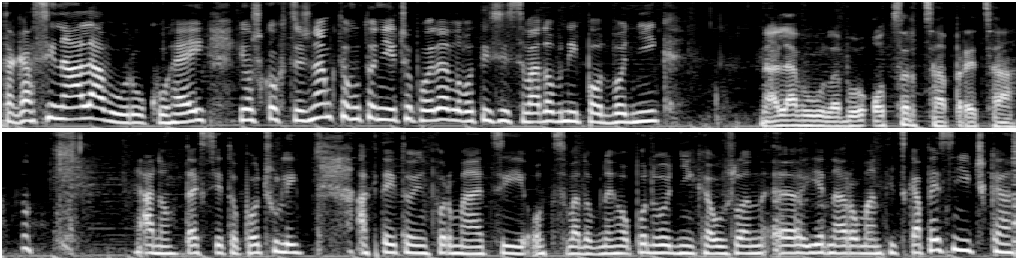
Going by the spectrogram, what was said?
tak asi na ľavú ruku, hej. Joško, chceš nám k tomuto niečo povedať, lebo ty si svadobný podvodník? Na ľavú, lebo od srdca preca. Áno, tak ste to počuli. A k tejto informácii od svadobného podvodníka už len e, jedna romantická pesnička.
